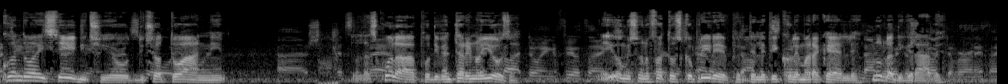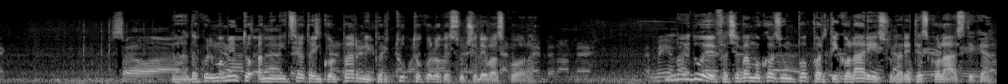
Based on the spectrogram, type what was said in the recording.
Quando hai 16 o 18 anni, la scuola può diventare noiosa. Io mi sono fatto scoprire per delle piccole marachelle, nulla di grave. Ma da quel momento hanno iniziato a incolparmi per tutto quello che succedeva a scuola. Noi due facevamo cose un po' particolari sulla rete scolastica.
